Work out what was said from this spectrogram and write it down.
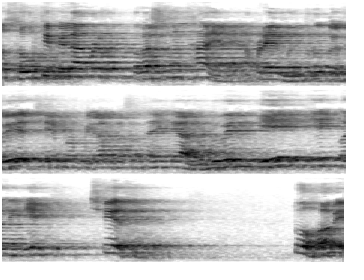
તો સૌથી પહેલા આપણે પ્રશ્ન થાય, આપણે મંત્રો તો જોઈએ જ છે, પણ પહેલા પ્રશ્ન થાય કે આ ઋગ્વેદ એક એક અને એક છે તો હવે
